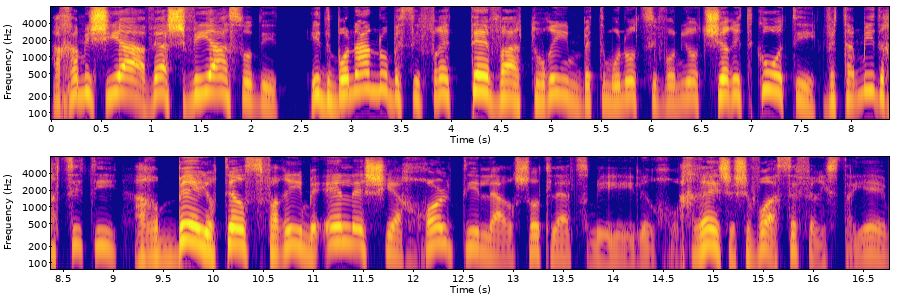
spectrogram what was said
החמישייה והשביעייה הסודית. התבוננו בספרי טבע עטורים בתמונות צבעוניות שריתקו אותי, ותמיד רציתי הרבה יותר ספרים מאלה שיכולתי להרשות לעצמי לרכוש. אחרי ששבוע הספר הסתיים,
